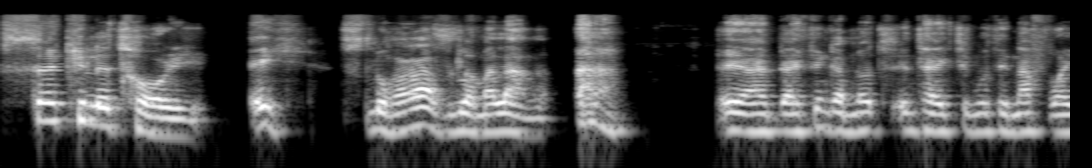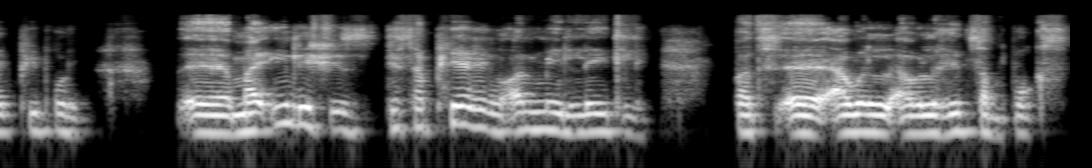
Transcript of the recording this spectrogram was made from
circulatory. Hey, yeah, I think I'm not interacting with enough white people. Uh, my English is disappearing on me lately, but uh, I will I will read some books.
